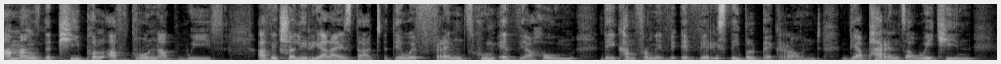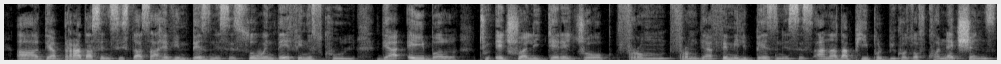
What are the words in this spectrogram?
amongst the people I've grown up with, I've actually realized that they were friends whom at their home, they come from a, a very stable background. Their parents are working uh, their brothers and sisters are having businesses. So when they finish school, they are able to actually get a job from, from their family businesses. And other people, because of connections,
